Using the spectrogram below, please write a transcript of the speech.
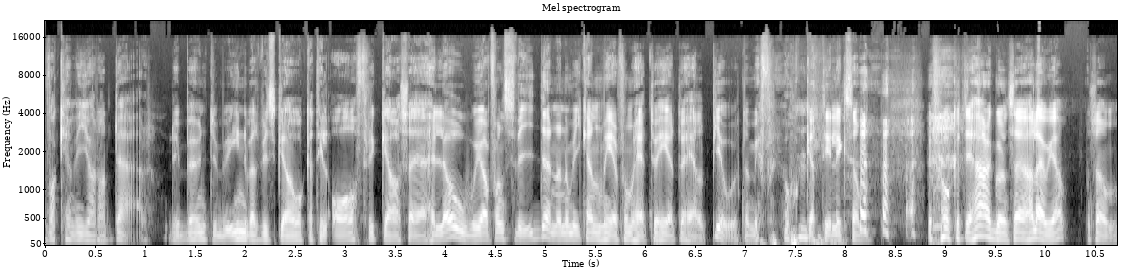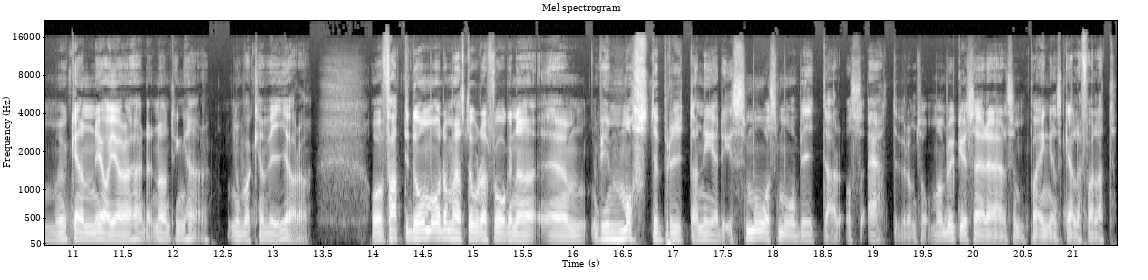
vad kan vi göra där? Det behöver inte innebära att vi ska åka till Afrika och säga hello, jag är från Sweden och vi kan mer från here to here to help you. Utan vi får åka till liksom, vi får åka till herrgården och säga hallå ja, så, hur kan jag göra här, någonting här? Och vad kan vi göra? Och fattigdom och de här stora frågorna, eh, vi måste bryta ner det i små, små bitar och så äter vi dem så. Man brukar säga det här som på engelska i alla fall att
